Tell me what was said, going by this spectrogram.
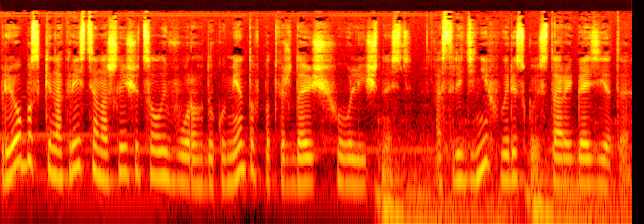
При обыске на Кристи нашли еще целый ворох документов, подтверждающих его личность, а среди них вырезку из старой газеты,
